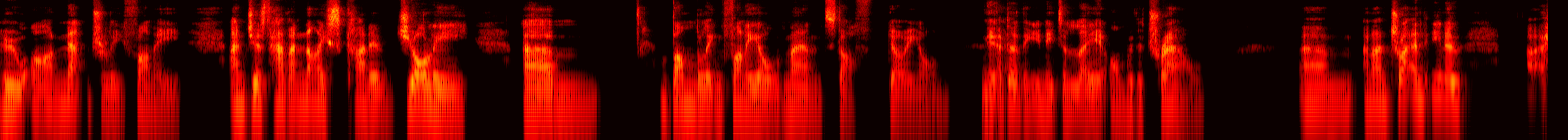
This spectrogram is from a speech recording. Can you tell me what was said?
who are naturally funny and just have a nice kind of jolly, um, bumbling, funny old man stuff going on. Yeah. I don't think you need to lay it on with a trowel. Um, and I'm trying, and you know, I,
